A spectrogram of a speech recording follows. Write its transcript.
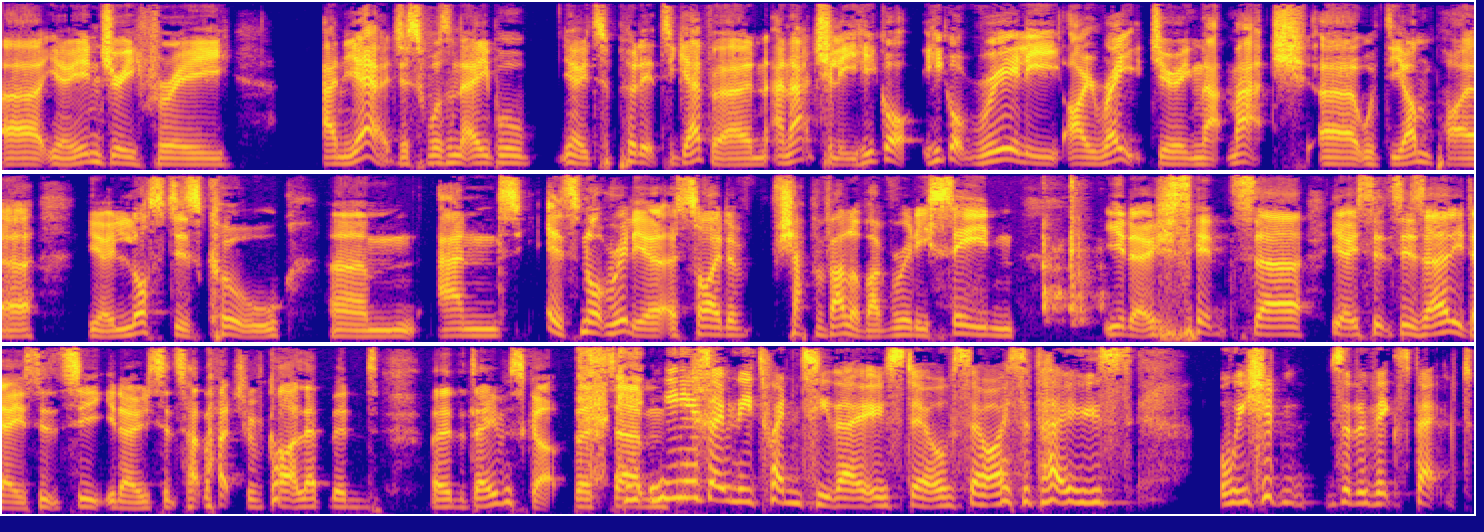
uh, you know, injury free, and yeah, just wasn't able, you know, to put it together. And and actually, he got he got really irate during that match uh, with the umpire. You know, lost his cool, um, and it's not really a, a side of Shapovalov I've really seen. You know, since uh, you know since his early days, since he, you know since that match with Kyle Edmund in the Davis Cup. But um, he, he is only twenty though, still. So I suppose we shouldn't sort of expect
